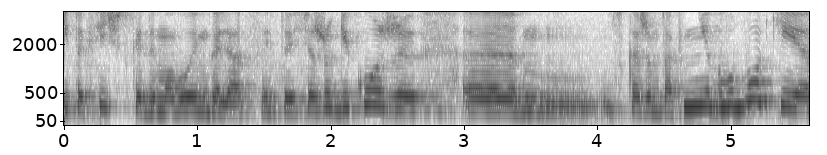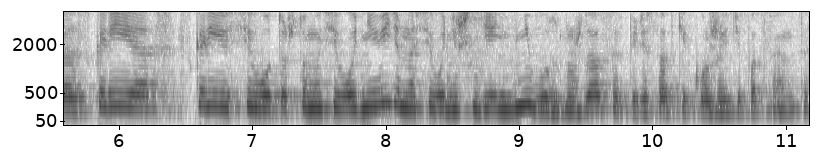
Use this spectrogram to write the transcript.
и токсической дымовой ингаляцией. То есть ожоги кожи, э, м, скажем так, не глубокие, скорее, скорее всего, то, что мы сегодня видим, на сегодняшний день не будут нуждаться в пересадке кожи эти пациенты.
